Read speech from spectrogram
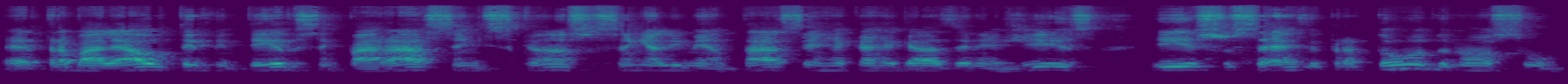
é, trabalhar o tempo inteiro sem parar, sem descanso, sem alimentar, sem recarregar as energias, e isso serve para todo o nosso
